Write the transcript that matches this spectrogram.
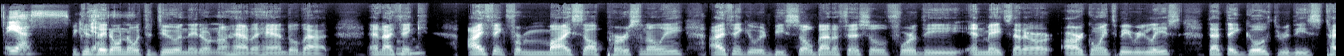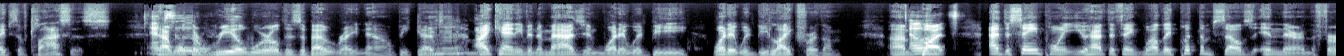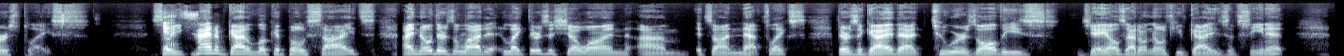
Yes. Because yes. they don't know what to do and they don't know how to handle that. And I think mm-hmm. I think for myself personally, I think it would be so beneficial for the inmates that are are going to be released that they go through these types of classes. Absolutely. That what the real world is about right now because mm-hmm. I can't even imagine what it would be what it would be like for them. Um, oh, but at the same point, you have to think, well, they put themselves in there in the first place. So yes. you kind of got to look at both sides. I know there's a lot of like there's a show on um it's on Netflix. There's a guy that tours all these jails. I don't know if you guys have seen it,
